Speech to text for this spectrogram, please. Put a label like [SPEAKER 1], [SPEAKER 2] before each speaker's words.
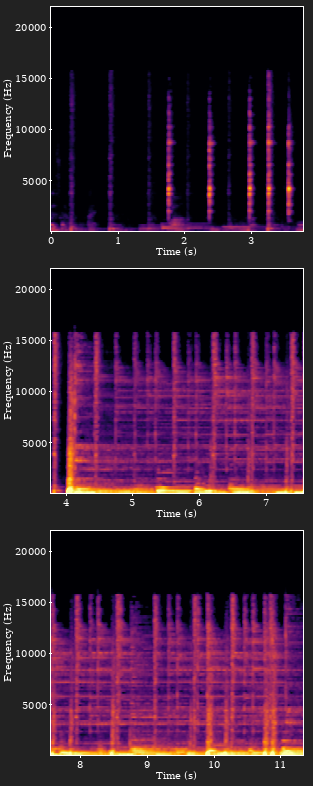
[SPEAKER 1] ですか？
[SPEAKER 2] はい。
[SPEAKER 1] ワンツーワン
